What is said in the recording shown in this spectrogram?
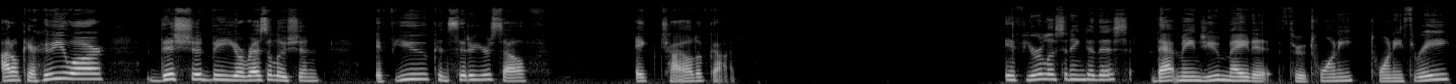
I don't care who you are, this should be your resolution if you consider yourself a child of God. If you're listening to this, that means you made it through 2023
